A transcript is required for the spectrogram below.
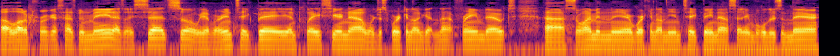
a lot of progress has been made, as I said. So we have our intake bay in place here now. We're just working on getting that framed out. Uh, so I'm in there working on the intake bay now, setting boulders in there,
